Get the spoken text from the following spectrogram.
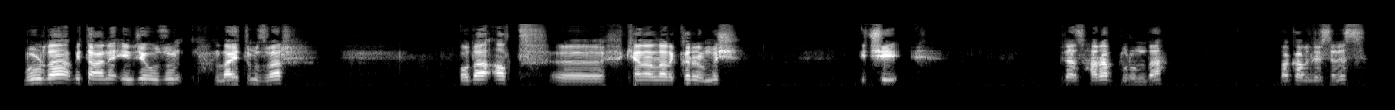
Burada bir tane ince uzun light'ımız var. O da alt e, kenarları kırılmış. İçi biraz harap durumda. Bakabilirsiniz.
